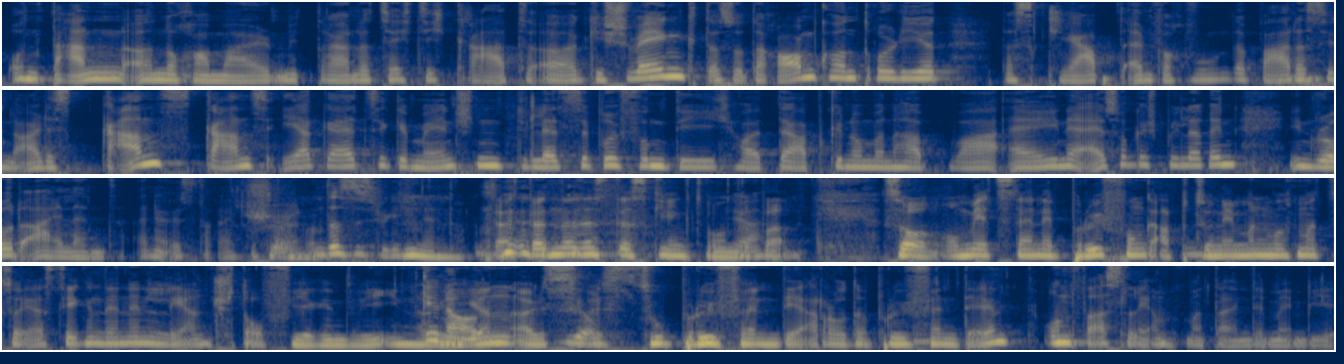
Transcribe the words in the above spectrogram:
und dann äh, noch einmal mit 360 Grad geschwenkt, also der Raum kontrolliert. Das klappt einfach wunderbar. Das sind alles ganz, ganz ehrgeizige Menschen. Die letzte Prüfung, die ich heute abgenommen habe, war eine Eishockeyspielerin in Rhode Island, eine Österreicherin. Schön. Und das ist wirklich nett. Das, das, das klingt wunderbar. Ja. So, um jetzt eine Prüfung Prüfung abzunehmen, muss man zuerst irgendeinen Lernstoff irgendwie inhalieren genau. als, ja. als zu Prüfender oder Prüfende. Und was lernt man da in dem MBA?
